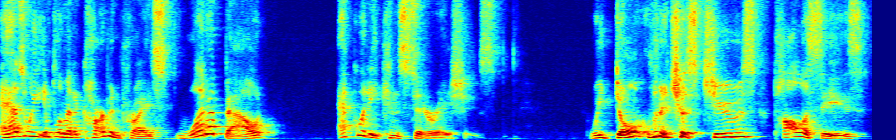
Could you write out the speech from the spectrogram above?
as we implement a carbon price, what about equity considerations. We don't want to just choose policies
